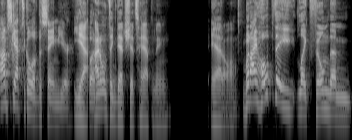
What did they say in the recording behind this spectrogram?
I'm skeptical of the same year. Yeah, But- I don't think that shit's happening at all. But I hope they like film them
